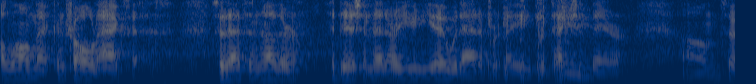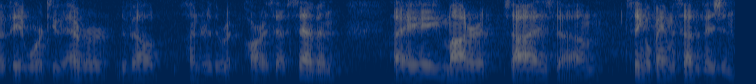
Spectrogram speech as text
along that controlled access. So that's another addition that our UDO would add a, a protection there. Um, so if it were to ever develop under the RSF seven, a moderate-sized, um, single-family subdivision,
